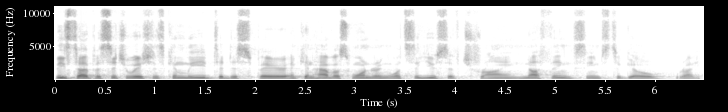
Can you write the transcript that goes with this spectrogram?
These type of situations can lead to despair and can have us wondering, what's the use of trying? Nothing seems to go right.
